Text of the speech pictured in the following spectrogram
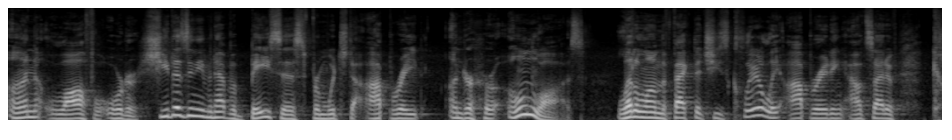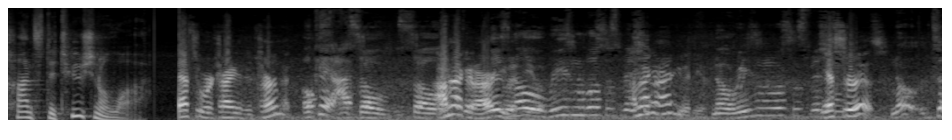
unlawful order. She doesn't even have a basis from which to operate under her own laws, let alone the fact that she's clearly operating outside of constitutional law. That's what we're trying to determine. Okay, I, so so I'm not gonna argue There's with no you. reasonable suspicion. I'm not gonna argue with you. No reasonable suspicion. Yes, there is. No, t-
